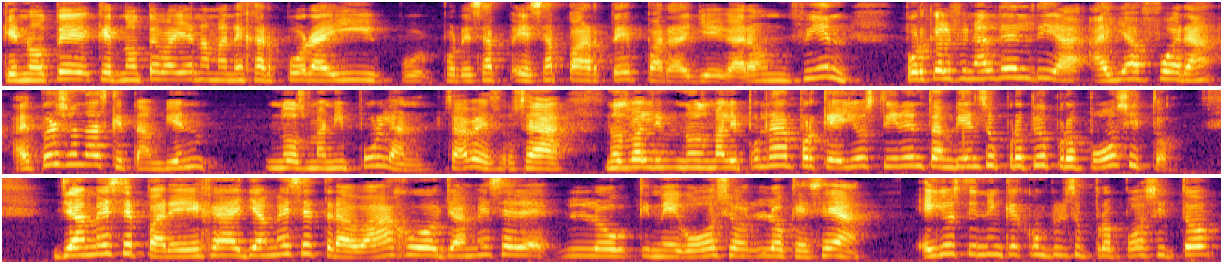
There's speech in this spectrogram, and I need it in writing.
que no te, que no te vayan a manejar por ahí, por, esa, esa parte para llegar a un fin. Porque al final del día, allá afuera, hay personas que también nos manipulan, ¿sabes? O sea, nos, nos manipulan porque ellos tienen también su propio propósito. Llámese pareja, llámese trabajo, llámese lo negocio, lo que sea. Ellos tienen que cumplir su propósito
